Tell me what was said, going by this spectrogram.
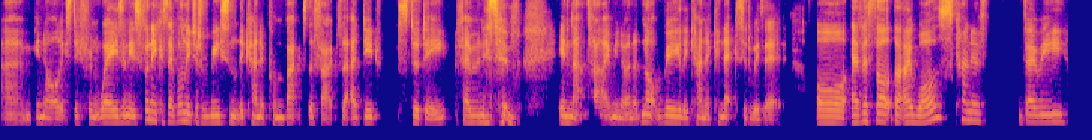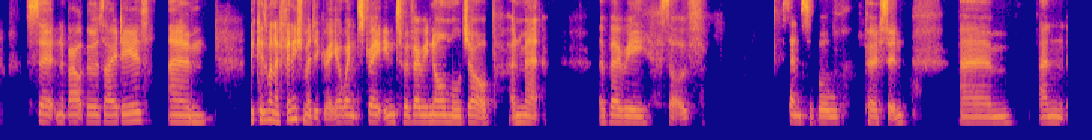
um, in all its different ways. And it's funny because i've only just recently kind of come back to the fact that i did study feminism in that time, you know, and I'd not really kind of connected with it or ever thought that I was kind of very certain about those ideas. Um, because when I finished my degree, I went straight into a very normal job and met a very sort of sensible person. Um, and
